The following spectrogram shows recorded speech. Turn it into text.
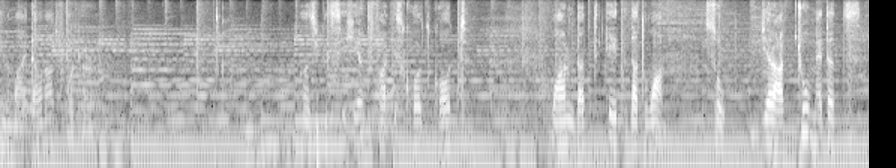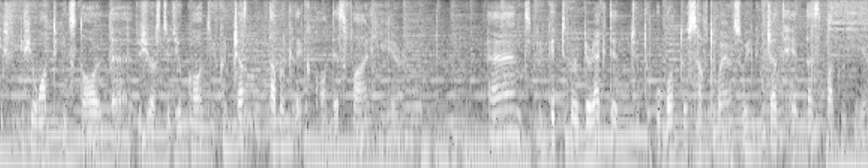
in my download folder. As you can see here the file is called code 1.8.1 so there are two methods if, if you want to install the Visual Studio Code. You can just double click on this file here and you get redirected to the Ubuntu software. So you can just hit this button here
